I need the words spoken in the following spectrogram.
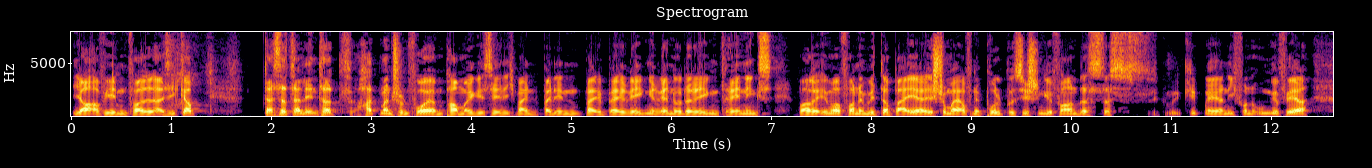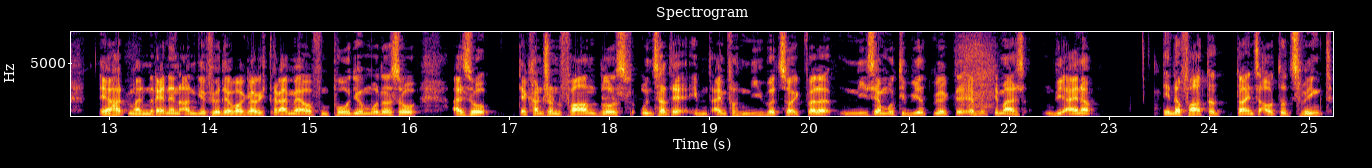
Ja, auf jeden Fall. Also ich glaube, dass er Talent hat, hat man schon vorher ein paar Mal gesehen. Ich meine, bei den bei, bei Regenrennen oder Regentrainings war er immer vorne mit dabei. Er ist schon mal auf eine Pole Position gefahren. Das, das kriegt man ja nicht von ungefähr. Er hat mal ein Rennen angeführt. Er war, glaube ich, dreimal auf dem Podium oder so. Also der kann schon fahren, bloß uns hat er eben einfach nie überzeugt, weil er nie sehr motiviert wirkte. Er wirkte immer wie einer, den der Vater da ins Auto zwingt,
